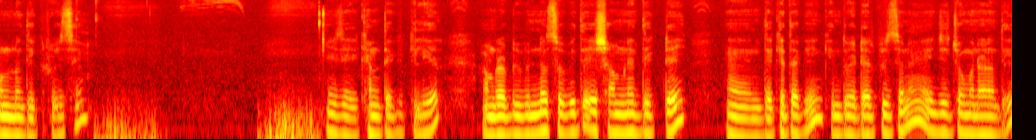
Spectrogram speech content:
অন্য দিক রয়েছে। এই যে এখান থেকে ক্লিয়ার আমরা বিভিন্ন ছবিতে এই সামনের দিকটাই দেখে থাকি। কিন্তু এটার পিছনে এই যে যমুনা নদী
